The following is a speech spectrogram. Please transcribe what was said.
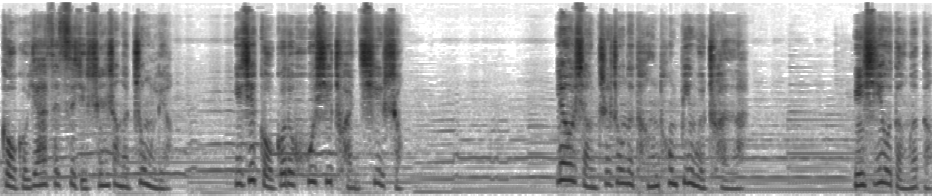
狗狗压在自己身上的重量，以及狗狗的呼吸喘气声。料想之中的疼痛并未传来，云溪又等了等，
